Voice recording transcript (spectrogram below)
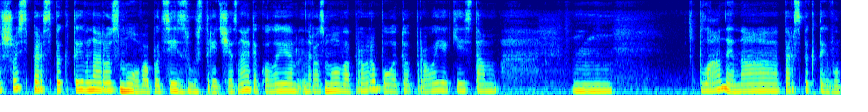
Щось перспективна розмова по цій зустрічі. Знаєте, коли розмова про роботу, про якісь там плани на перспективу.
